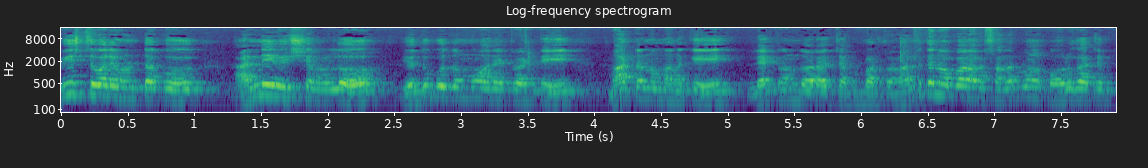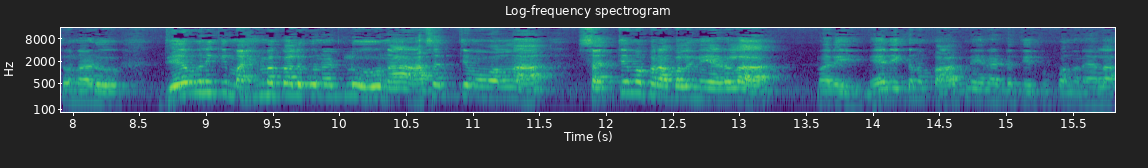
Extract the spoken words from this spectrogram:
క్రీస్తు వలె ఉంటకు అన్ని విషయంలో ఎదుగుదము అనేటువంటి మాటను మనకి లేఖనం ద్వారా చెప్పబడుతుంది. అందుకని ఒక సందర్భంలో పౌలుగా చెప్తున్నాడు దేవునికి మహిమ కలుగునట్లు నా అసత్యము వలన సత్యము ప్రబలని ఎడల మరి నేను ఇకను పాపినైనట్టు తీర్పు పొందనేలా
